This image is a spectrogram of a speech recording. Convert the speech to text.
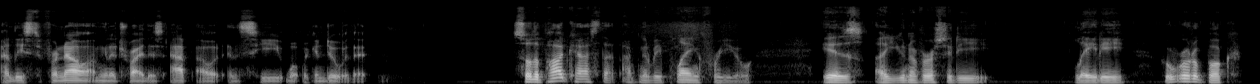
at least for now, I'm going to try this app out and see what we can do with it. So, the podcast that I'm going to be playing for you is a university lady who wrote a book,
